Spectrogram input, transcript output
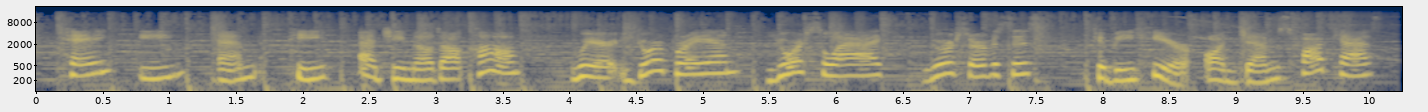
Kemp, K E M P, at gmail.com, where your brand, your swag, your services can be here on GEMS Podcast.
